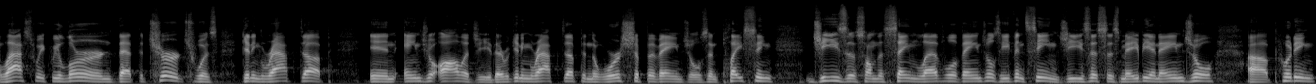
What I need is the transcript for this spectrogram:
Last week we learned that the church was getting wrapped up in angelology. They were getting wrapped up in the worship of angels and placing Jesus on the same level of angels, even seeing Jesus as maybe an angel, uh, putting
